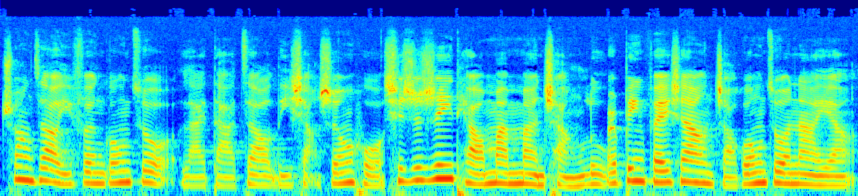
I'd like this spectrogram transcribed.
创造一份工作来打造理想生活，其实是一条漫漫长路，而并非像找工作那样。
